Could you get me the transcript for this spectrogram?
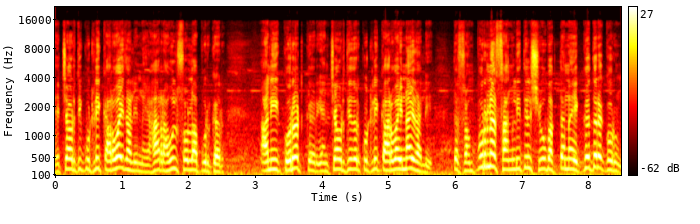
याच्यावरती कुठली कारवाई झाली नाही हा राहुल सोलापूरकर आणि कोरटकर यांच्यावरती जर कुठली कारवाई नाही झाली तर संपूर्ण सांगलीतील शिवभक्तांना एकत्र करून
